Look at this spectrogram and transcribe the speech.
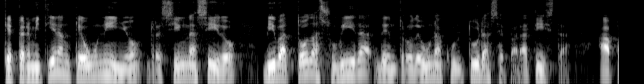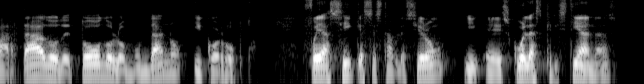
que permitieran que un niño recién nacido viva toda su vida dentro de una cultura separatista, apartado de todo lo mundano y corrupto. Fue así que se establecieron eh, escuelas cristianas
